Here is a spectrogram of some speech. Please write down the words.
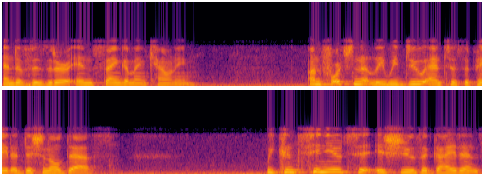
and a visitor in Sangamon County. Unfortunately, we do anticipate additional deaths. We continue to issue the guidance.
